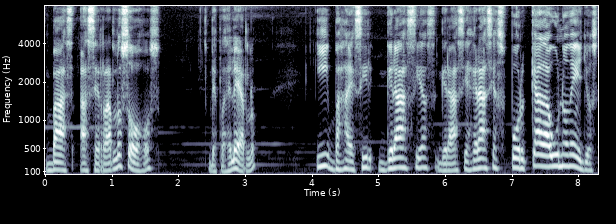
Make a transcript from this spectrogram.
vas a cerrar los ojos, después de leerlo, y vas a decir gracias, gracias, gracias por cada uno de ellos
